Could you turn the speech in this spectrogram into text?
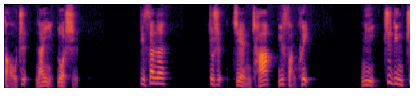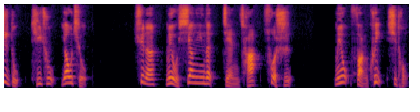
导致难以落实。第三呢，就是检查与反馈。你制定制度、提出要求，却呢没有相应的检查措施，没有反馈系统，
